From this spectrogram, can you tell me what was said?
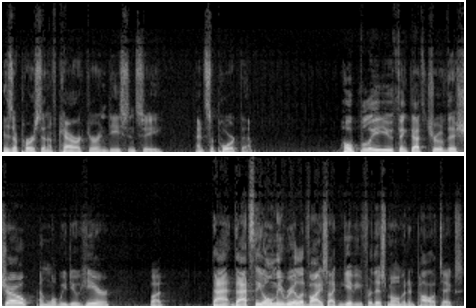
is a person of character and decency, and support them. Hopefully, you think that's true of this show and what we do here, but that that's the only real advice I can give you for this moment in politics.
